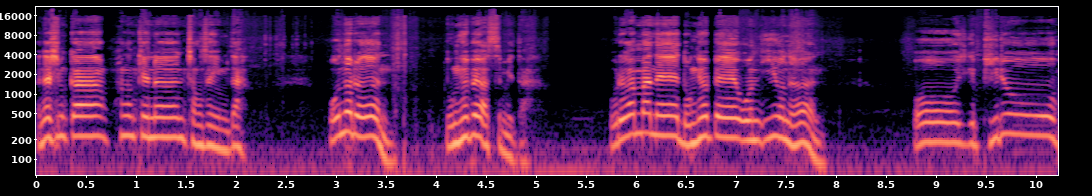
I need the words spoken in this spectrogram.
안녕하십니까 황금캐는 정성입니다. 오늘은 농협에 왔습니다. 오래간만에 농협에 온 이유는 어 이게 비료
